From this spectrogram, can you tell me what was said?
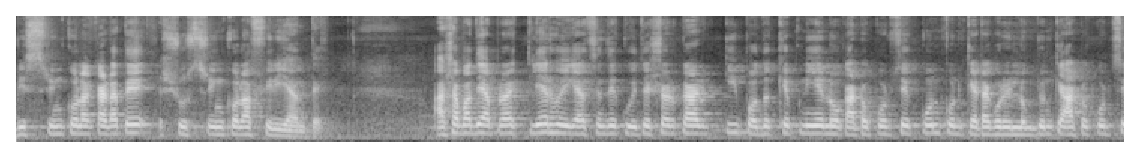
বিশৃঙ্খলা কাটাতে, সুশৃঙ্খলা ফিরিয়ে আনতে। আশাবাদী আপনারা ক্লিয়ার হয়ে গেছেন যে কুয়েতের সরকার কি পদক্ষেপ নিয়ে লোক আটক করছে, কোন কোন ক্যাটাগরির লোকজনকে আটক করছে,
